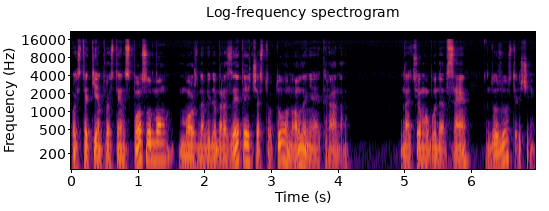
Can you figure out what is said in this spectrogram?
Ось таким простим способом можна відобразити частоту оновлення екрана. На цьому буде все. До зустрічі!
